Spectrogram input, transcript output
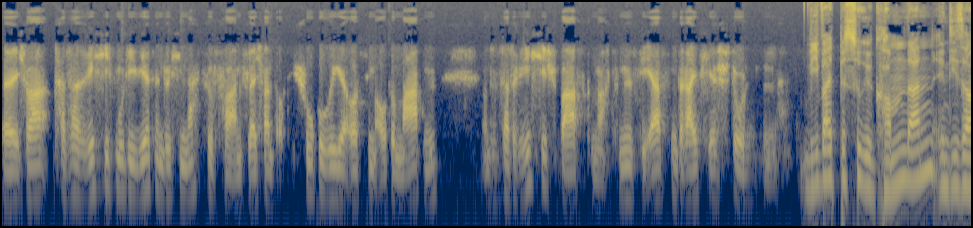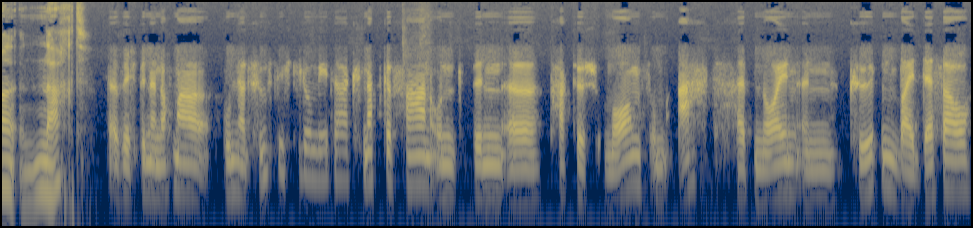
äh, ich war tatsächlich richtig motiviert, dann durch die Nacht zu fahren. Vielleicht waren es auch die Schokoriegel aus dem Automaten und es hat richtig Spaß gemacht, zumindest die ersten drei, vier Stunden. Wie weit bist du gekommen dann in dieser Nacht? Also ich bin dann nochmal 150 Kilometer knapp gefahren und bin äh, praktisch morgens um acht, halb neun in Köthen bei Dessau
